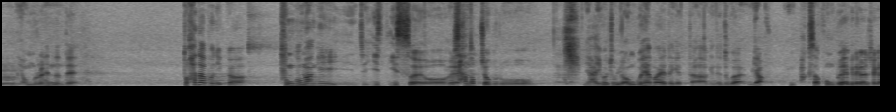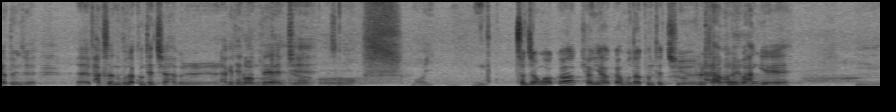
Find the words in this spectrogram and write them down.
음. 업무를 했는데 또 하다 보니까 궁금한 게 이제 있, 있어요. 네. 산업적으로 야 이걸 좀 연구해봐야 되겠다. 근데 누가 야 박사 공부해 그래가지고 제가 또 이제 에, 박사는 문화 콘텐츠 학을 하게 됐는데. 예, 그래서 뭐, 뭐 이- 음, 전자공학과, 경영학과, 문화 콘텐츠를 다. 공부한 게 음,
